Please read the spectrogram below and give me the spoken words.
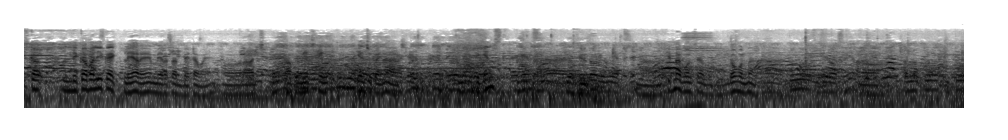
इसका का एक प्लेयर है मेरे साथ बैठा हुआ है और आज आप मैच खेल खेल चुका है ना आज अगेंस्ट कितना गोल से अब दो गोल ना टू ज़ीरो से हम लोग टू टू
